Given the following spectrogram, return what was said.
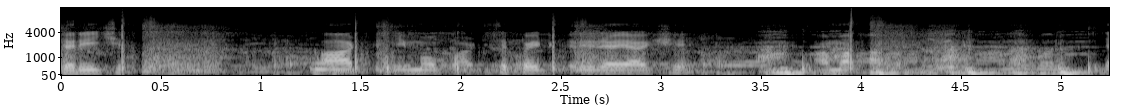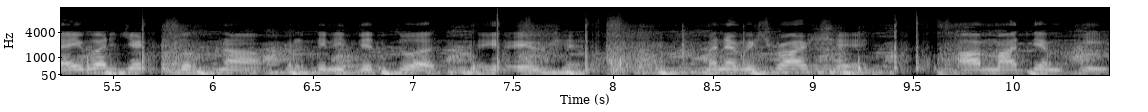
કરી છે. આઠ ટીમો પાર્ટિસિપેટ કરી રહ્યા છે. આમાં ડાયવર્જન્ટ ગ્રુપના પ્રતિનિધિત્વ થઈ રહ્યું છે. મને વિશ્વાસ છે આ માધ્યમથી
